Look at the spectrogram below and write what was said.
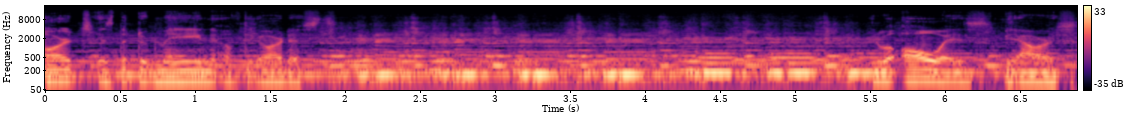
Art is the domain of the artist will always be ours.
